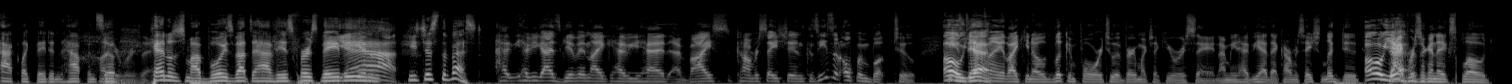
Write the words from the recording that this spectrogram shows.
act like they didn't happen. So 100%. Kendall's my boy's about to have his first baby, Yeah. and he's just the best. have you, have you guys given like have you had advice conversations because he's an open book too he's Oh, yeah. definitely like you know looking forward to it very much like you were saying i mean have you had that conversation look dude Oh, yeah. diapers are gonna explode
